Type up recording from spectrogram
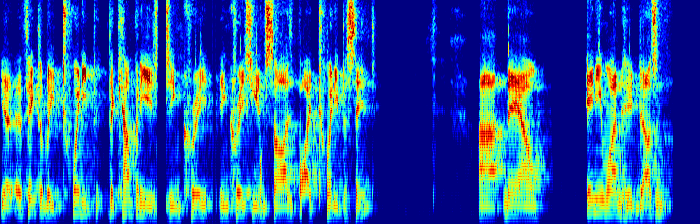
you know, effectively twenty. The company is incre- increasing in size by twenty percent. Uh, now, anyone who doesn't,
